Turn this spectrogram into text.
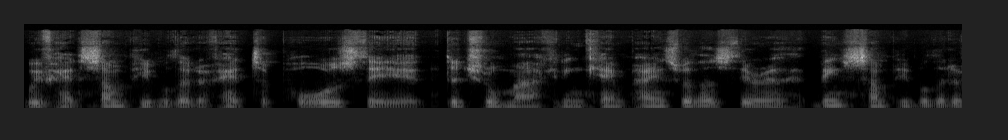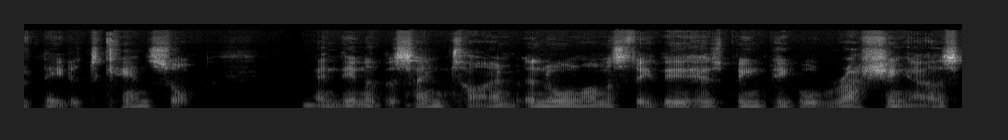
we've had some people that have had to pause their digital marketing campaigns with us. There have been some people that have needed to cancel. And then at the same time, in all honesty, there has been people rushing us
